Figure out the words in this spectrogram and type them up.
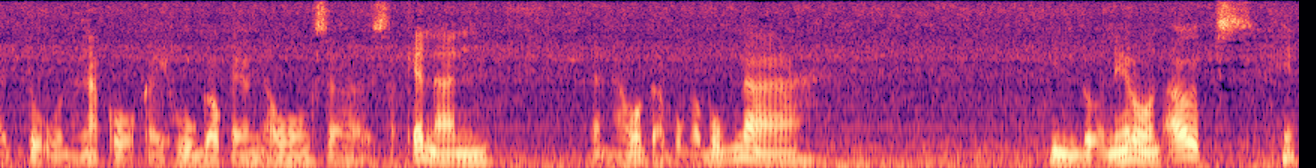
at tuunan ako kay hugaw kay ang nawong sa sakyanan. Tanawa gabog-gabog na. Hindo ni ron. Oops. Hit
